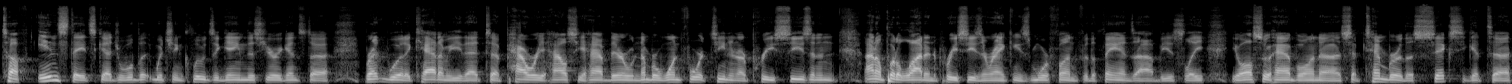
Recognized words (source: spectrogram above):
tough in state schedule, which includes a game this year against uh, Brentwood Academy, that uh, powerhouse you have there, number 114 in our preseason. And I don't put a lot into preseason rankings, more fun for the fans, obviously. You also have on uh, September the 6th, you get uh,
